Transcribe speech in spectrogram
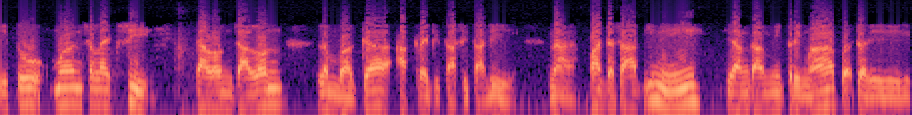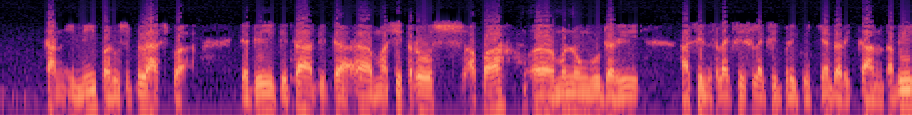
itu menseleksi calon-calon lembaga akreditasi tadi. Nah, pada saat ini yang kami terima dari KAN ini baru 11, Pak. Jadi kita tidak uh, masih terus apa uh, menunggu dari hasil seleksi-seleksi berikutnya dari KAN. Tapi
